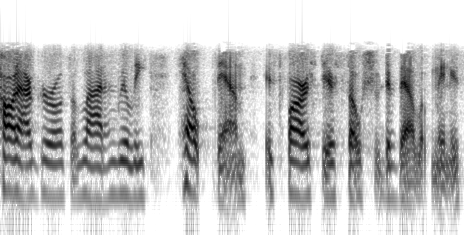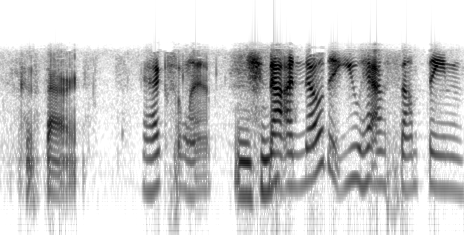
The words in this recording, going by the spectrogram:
taught our girls a lot and really helped them as far as their social development is concerned. Excellent. Mm-hmm. Now I know that you have something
